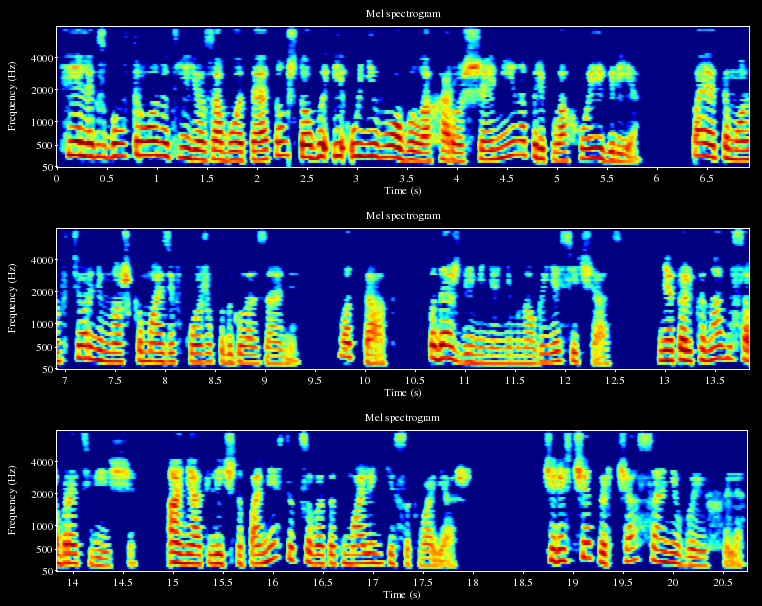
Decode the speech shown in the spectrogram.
Феликс был тронут ее заботой о том, чтобы и у него была хорошая мина при плохой игре. Поэтому он втер немножко мази в кожу под глазами. Вот так. Подожди меня немного, я сейчас. Мне только надо собрать вещи. Они отлично поместятся в этот маленький саквояж. Через четверть часа они выехали.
